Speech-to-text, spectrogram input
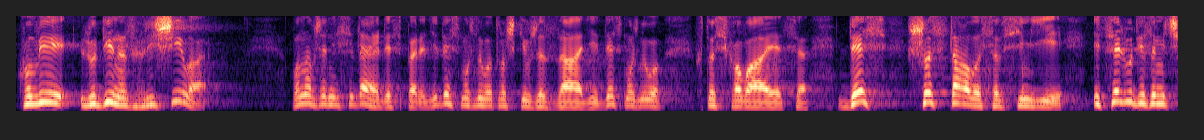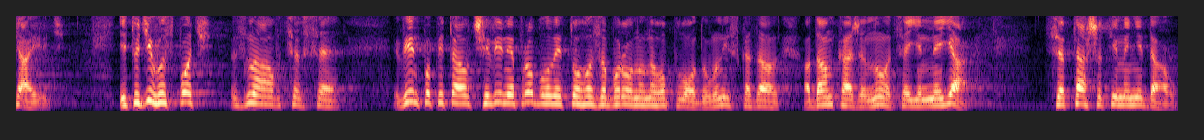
Коли людина згрішила, вона вже не сідає десь спереді, десь, можливо, трошки вже ззаді, десь, можливо, хтось ховається, десь щось сталося в сім'ї. І це люди замічають. І тоді Господь знав це все. Він попитав, чи ви не пробували того забороненого плоду. Вони сказали, Адам каже, ну це не я, це та, що ти мені дав.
